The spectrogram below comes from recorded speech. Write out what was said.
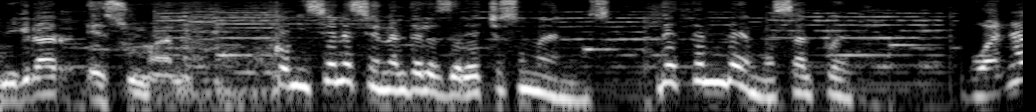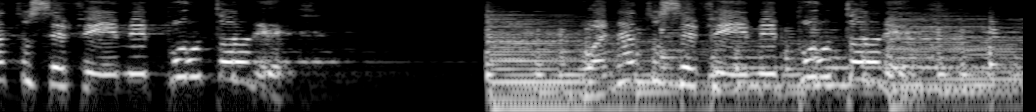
Migrar es humano. Comisión Nacional de los Derechos Humanos. Defendemos al pueblo. guanatosfm.net guanatosfm.net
